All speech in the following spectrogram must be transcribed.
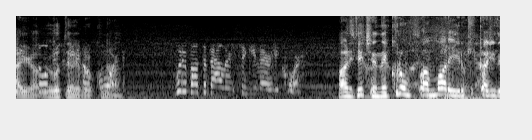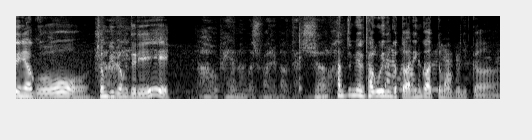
아, 이거- 그것 때문에 그렇구나. 아니 대체 네크롬프 한 마리 이렇게까지 되냐고 정규병들이 어? 한두 명 타고 있는 것도 아닌 것 보니까.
